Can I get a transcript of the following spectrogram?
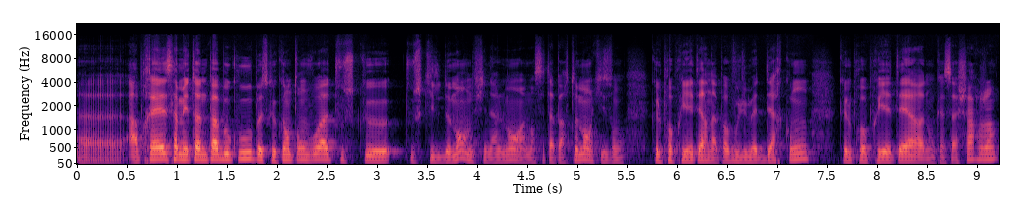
Euh, après, ça m'étonne pas beaucoup parce que quand on voit tout ce qu'ils demandent finalement hein, dans cet appartement, que le propriétaire n'a pas voulu mettre d'aircon, que le propriétaire donc à sa charge, hein,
